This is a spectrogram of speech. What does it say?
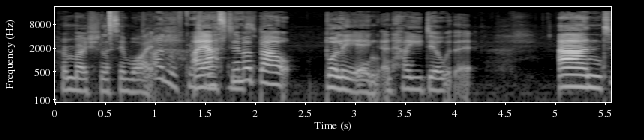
from Motionless in White. I love Chris I asked him about bullying and how you deal with it. And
